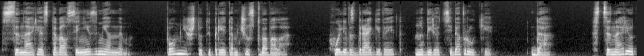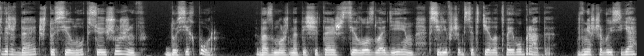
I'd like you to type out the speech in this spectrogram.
Сценарий оставался неизменным. Помнишь, что ты при этом чувствовала? Холли вздрагивает, но берет себя в руки. Да. Сценарий утверждает, что Сило все еще жив. До сих пор. Возможно, ты считаешь Сило злодеем, вселившимся в тело твоего брата. Вмешиваюсь я,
